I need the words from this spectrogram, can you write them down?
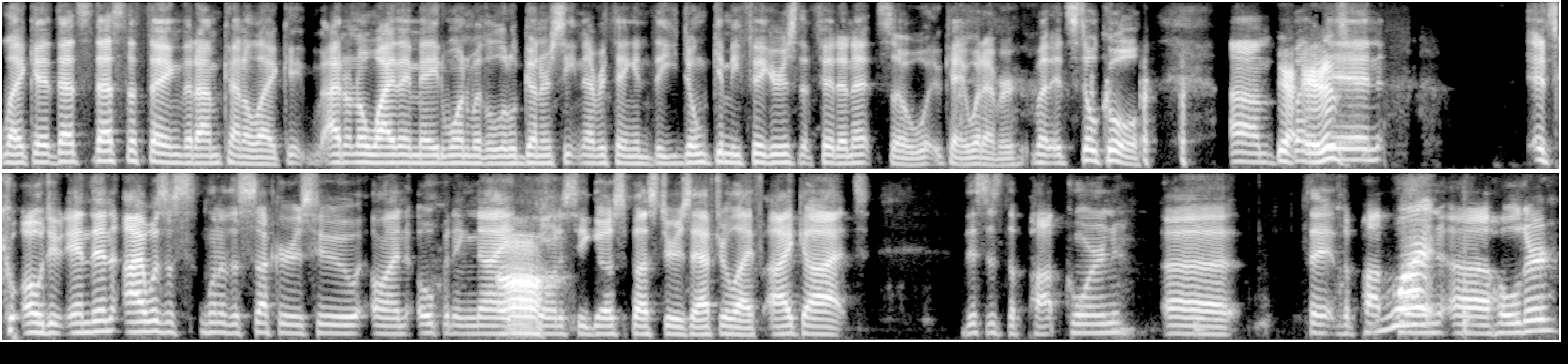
Like uh, that's that's the thing that I'm kind of like. I don't know why they made one with a little gunner seat and everything, and they don't give me figures that fit in it. So okay, whatever. But it's still cool. Um, yeah, it is. Then, it's cool. Oh, dude. And then I was a, one of the suckers who, on opening night, oh. going to see Ghostbusters Afterlife, I got this is the popcorn, uh, the, the popcorn uh, holder,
